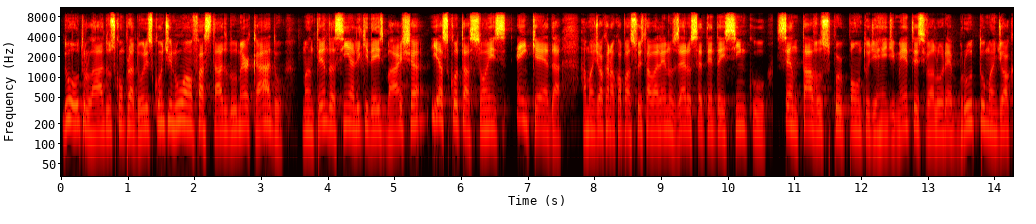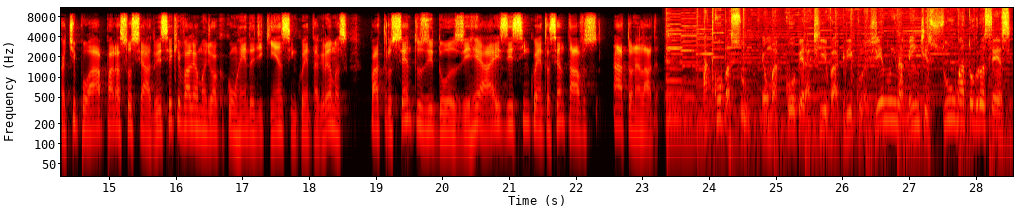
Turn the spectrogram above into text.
Do outro lado, os compradores continuam afastados do mercado, mantendo assim a liquidez baixa e as cotações em queda. A mandioca na Copa Sul está valendo 0,75 centavos por ponto de rendimento. Esse valor é bruto, mandioca tipo A para associado. Esse equivale a mandioca com renda de 550 gramas R$ 412,50 a tonelada. A Copa Sul é uma cooperativa agrícola genuinamente sul-matogrossense.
